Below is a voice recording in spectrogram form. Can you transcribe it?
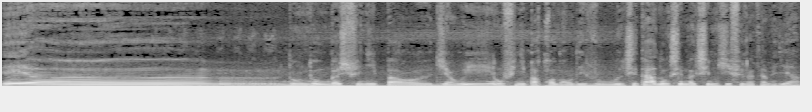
et euh, donc, donc bah, je finis par dire oui, on finit par prendre rendez-vous, etc. Donc c'est Maxime qui fait l'intermédiaire.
